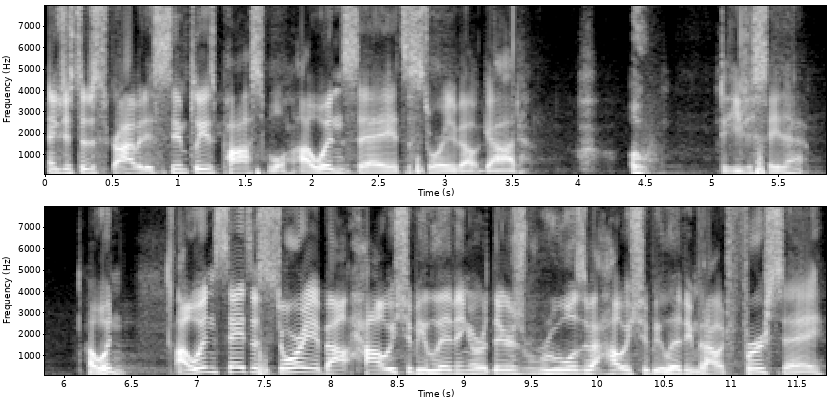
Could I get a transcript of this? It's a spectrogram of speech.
and just to describe it as simply as possible, I wouldn't say it's a story about God. Oh, did he just say that? I wouldn't. I wouldn't say it's a story about how we should be living or there's rules about how we should be living, but I would first say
